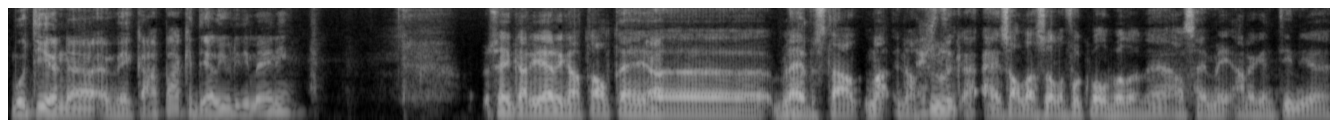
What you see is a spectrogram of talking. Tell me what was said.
moet hij een, eh, een WK pakken. Delen jullie die mening? Zijn carrière gaat altijd eh, blijven staan. Maar natuurlijk, hij zal dat zelf ook wel willen. Hè. Als hij met Argentinië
